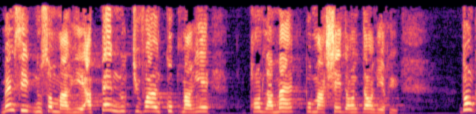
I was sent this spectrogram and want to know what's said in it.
Même si nous sommes mariés, à peine tu vois un couple marié prendre la main pour marcher dans les rues. Donc,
